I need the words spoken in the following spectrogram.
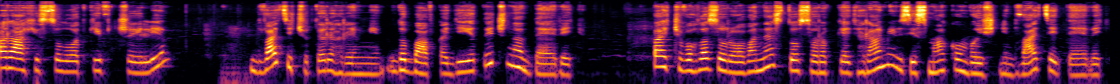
Арахіс солодкий в чилі 24 гривні. Добавка дієтична 9. Печиво глазуроване 145 грамів зі смаком вишні 29.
